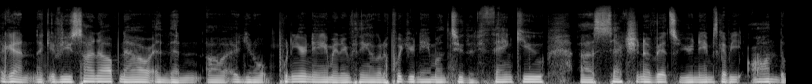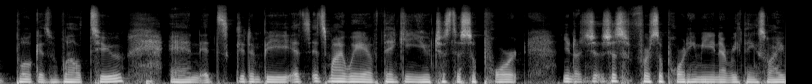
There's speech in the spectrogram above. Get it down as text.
again, like if you sign up now and then uh, you know putting your name and everything, I'm gonna put your name onto the thank you uh, section of it, so your name's gonna be on the book as well too, and it's gonna be it's it's my way of thanking you just to support, you know, just, just for supporting me and everything. So I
